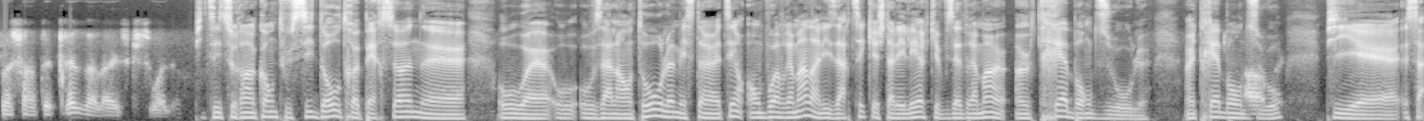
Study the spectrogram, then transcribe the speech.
je me sentais très à l'aise qu'il soit là. Puis tu sais, tu rencontres aussi d'autres personnes euh, euh, aux, alentours, là, mais c'est un, tu sais, on voit vraiment dans les articles que je t'allais lire que vous êtes vraiment un, très bon duo, là. un très bon ah, duo. Puis euh, ça,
